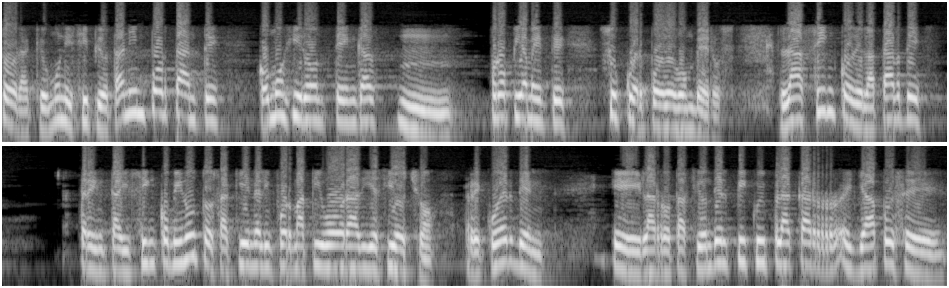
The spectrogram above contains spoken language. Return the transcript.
hora que un municipio tan importante como Girón tenga mm, propiamente su cuerpo de bomberos. Las 5 de la tarde, 35 minutos aquí en el informativo hora 18. Recuerden, eh, la rotación del pico y placa ya pues eh,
